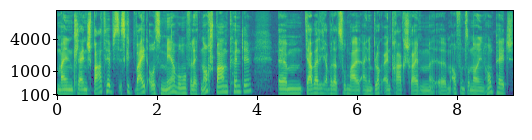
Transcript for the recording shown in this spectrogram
meinen kleinen Spartipps. Es gibt weitaus mehr, wo man vielleicht noch sparen könnte. Ähm, da werde ich aber dazu mal einen Blog-Eintrag schreiben ähm, auf unserer neuen Homepage.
